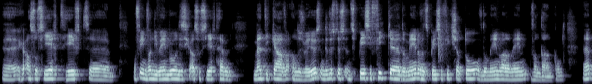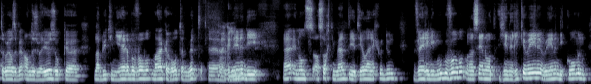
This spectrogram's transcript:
eh, geassocieerd heeft, eh, of een van die wijnboeren die zich geassocieerd hebben met die cave aan de Joyeuse. En dit is dus een specifiek domein of een specifiek château of domein waar de wijn vandaan komt. Hè, terwijl ze bij Anne de Joyeuse ook La Butinière bijvoorbeeld maken, rood en wit. wijnen die in ons assortiment die het heel erg goed doen. Verre Limoux bijvoorbeeld, maar dat zijn wat generieke wijnen. Wijnen die komen,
